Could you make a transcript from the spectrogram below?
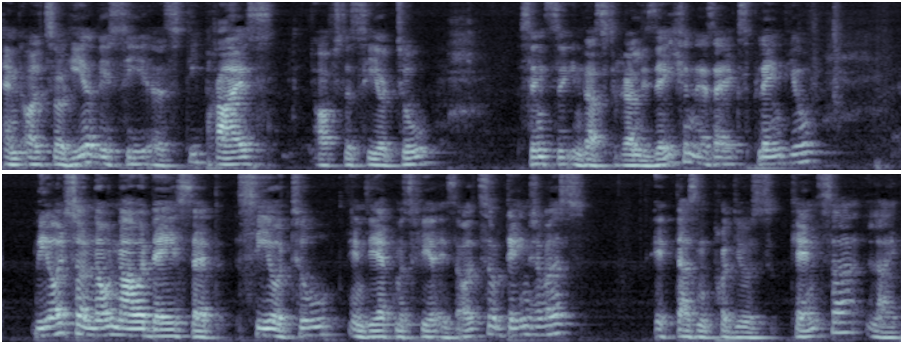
And also here we see a steep rise of the CO2 since the industrialization, as I explained you. We also know nowadays that CO2 in the atmosphere is also dangerous. It doesn't produce cancer like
